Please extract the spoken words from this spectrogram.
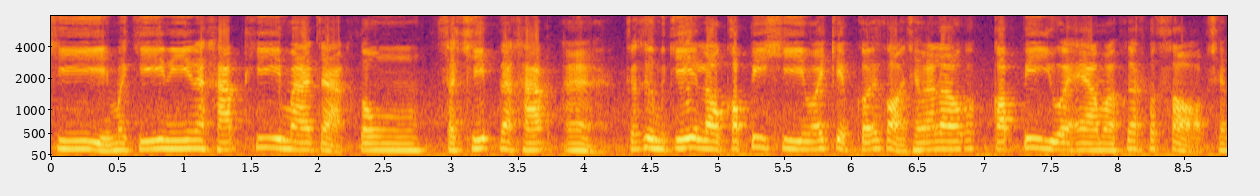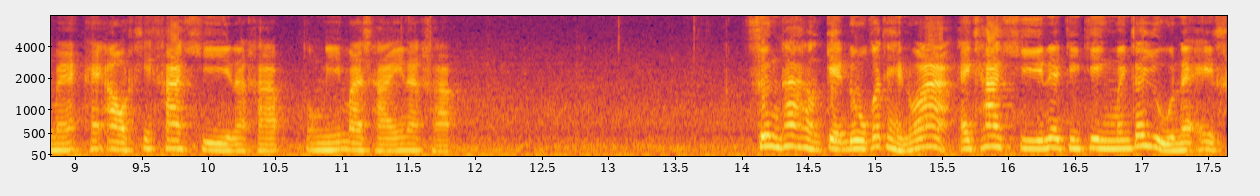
คีย์เมื่อกี้นี้นะครับ ที่มาจากตรงสคริปต์นะครับอ่าก็คือเมื่อกี้เรา Copy Key ไว้เก็บไว้ก่อนใช่ไหมแล้วเราก็ Copy URL มาเพื่อทดสอบใช่ไหมให้เอาที่ค่าคีย์นะครับ ตรงนี้มาใช้นะครับซึ่งถ้าสังเกตดูก็จะเห็นว่าไอ้ค่าคีย์เนี่ยจริง ๆ มันก็อยู่ในไอ้ส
